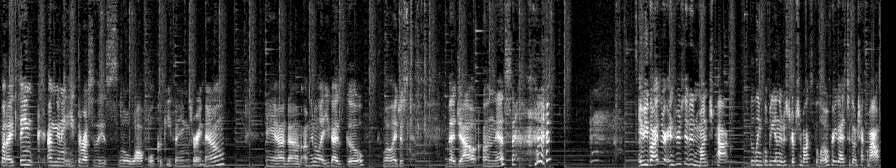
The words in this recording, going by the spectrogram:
But I think I'm gonna eat the rest of these little waffle cookie things right now. And um, I'm gonna let you guys go while I just veg out on this. if you guys are interested in MunchPaks, the link will be in the description box below for you guys to go check them out.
